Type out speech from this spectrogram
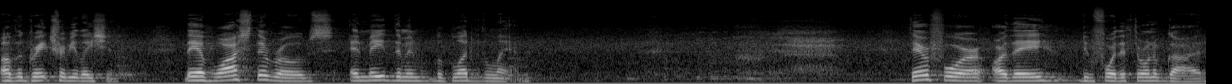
of the great tribulation. They have washed their robes and made them in the blood of the Lamb. Therefore are they before the throne of God,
